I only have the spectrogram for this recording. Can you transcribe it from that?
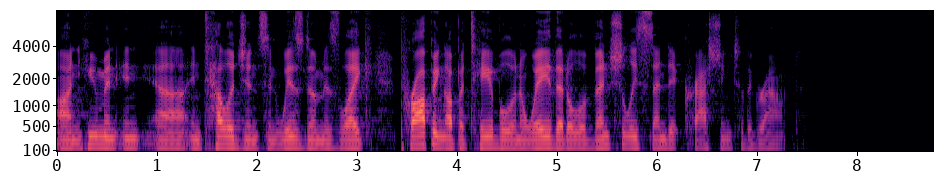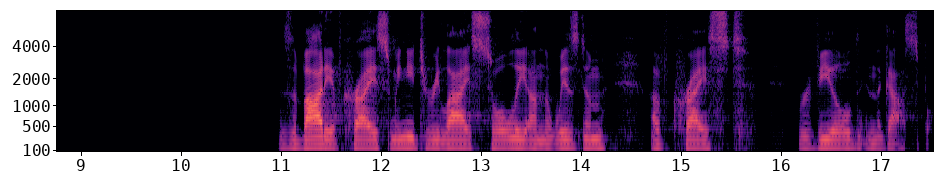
on human in, uh, intelligence and wisdom is like propping up a table in a way that will eventually send it crashing to the ground. As the body of Christ, we need to rely solely on the wisdom of Christ revealed in the gospel.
